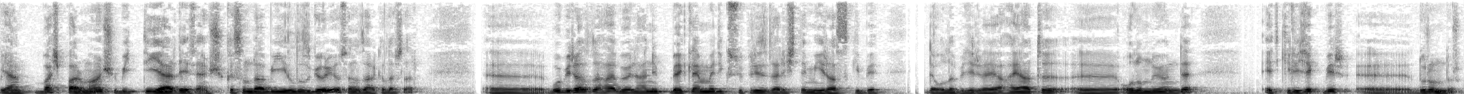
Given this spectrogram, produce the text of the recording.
yani baş parmağın şu bittiği yerdeyse yani şu kısımda bir yıldız görüyorsanız arkadaşlar e, bu biraz daha böyle hani beklenmedik sürprizler işte miras gibi de olabilir veya hayatı e, olumlu yönde etkileyecek bir e, durumdur.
